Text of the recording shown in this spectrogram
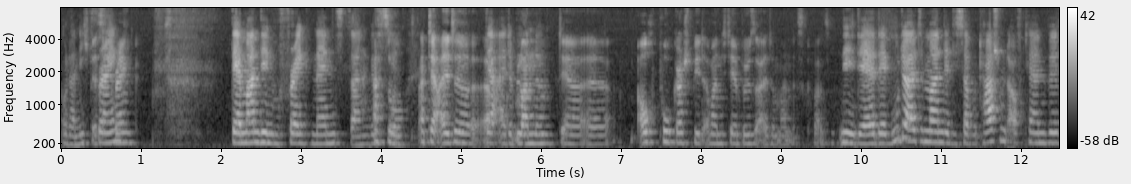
Oder nicht Frank. Frank? Der Mann, den du Frank nennst, sagen wir Ach so, Ach, der alte, äh, Der alte Blonde. Mann, der äh, auch Poker spielt, aber nicht der böse alte Mann ist quasi. Nee, der, der gute alte Mann, der die Sabotage mit aufklären will.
